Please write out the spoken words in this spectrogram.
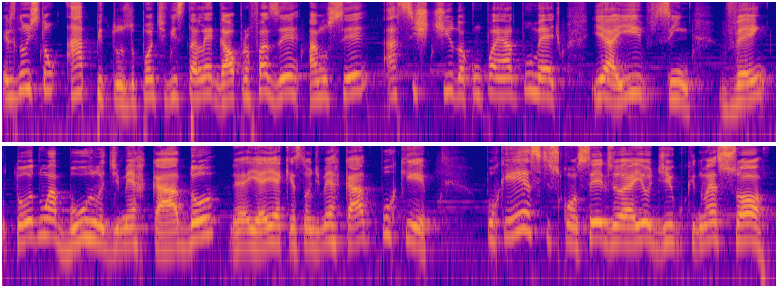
eles não estão aptos do ponto de vista legal para fazer, a não ser assistido, acompanhado por médico. E aí, sim, vem toda uma burla de mercado, né? E aí é questão de mercado, por quê? Porque esses conselhos, aí eu digo que não é só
